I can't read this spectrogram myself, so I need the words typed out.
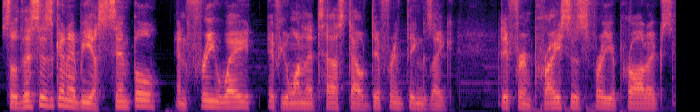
So this is going to be a simple and free way if you want to test out different things like different prices for your products,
